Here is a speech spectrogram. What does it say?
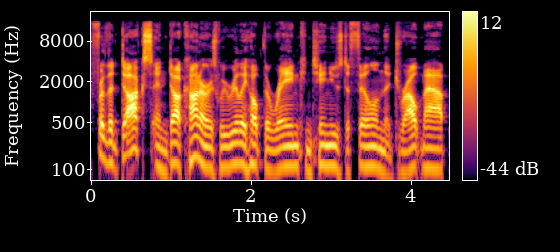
For the ducks and duck hunters, we really hope the rain continues to fill in the drought map,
